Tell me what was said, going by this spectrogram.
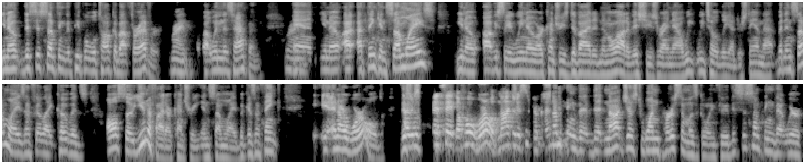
you know this is something that people will talk about forever right. about when this happened. Right. and you know I, I think in some ways you know obviously we know our country's divided in a lot of issues right now. We we totally understand that. But in some ways i feel like covid's also unified our country in some way because i think in our world this I was, was going to say the whole world, not just something that that not just one person was going through. This is something that we're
